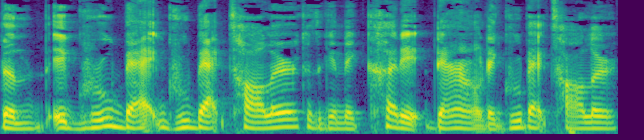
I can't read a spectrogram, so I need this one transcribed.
the it grew back, grew back taller because again they cut it down. They grew back taller.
